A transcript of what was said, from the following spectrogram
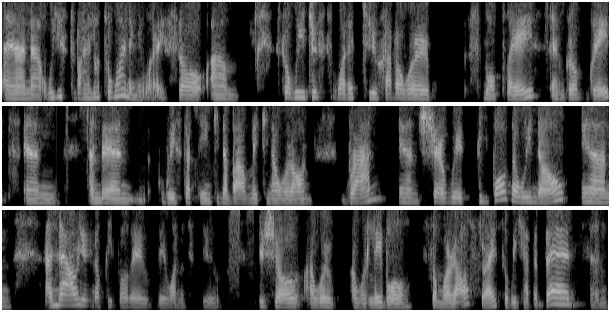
and uh, we used to buy lots of wine anyway. So, um, so we just wanted to have our small place and grow grapes, and and then we start thinking about making our own brand and share with people that we know, and and now you know people they they want us to to show our our label somewhere else, right? So we have events and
